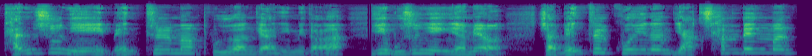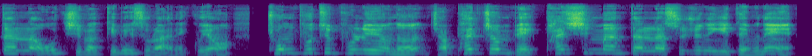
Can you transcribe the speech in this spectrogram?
단순히 멘틀만 보유한 게 아닙니다. 이게 무슨 얘기냐면 자 멘틀 코인은 약 300만 달러 어치밖에 매수를 안 했고요. 총 포트폴리오는 자 8,180만 달러 수준이기 때문에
